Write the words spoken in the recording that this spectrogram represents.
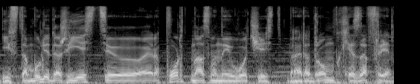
И в Стамбуле даже есть э, аэропорт, названный его честь, аэродром Хезафрен.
